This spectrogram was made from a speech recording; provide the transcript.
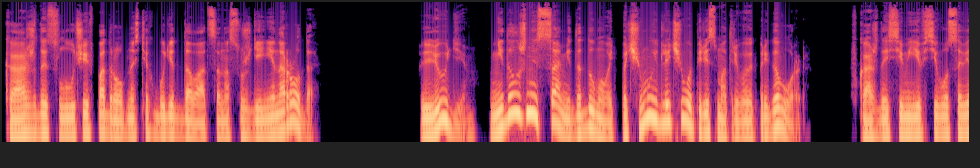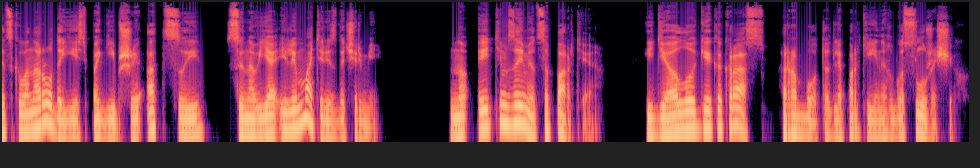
Каждый случай в подробностях будет даваться на суждение народа. Люди не должны сами додумывать, почему и для чего пересматривают приговоры. В каждой семье всего советского народа есть погибшие отцы, сыновья или матери с дочерьми. Но этим займется партия. Идеология как раз работа для партийных госслужащих.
